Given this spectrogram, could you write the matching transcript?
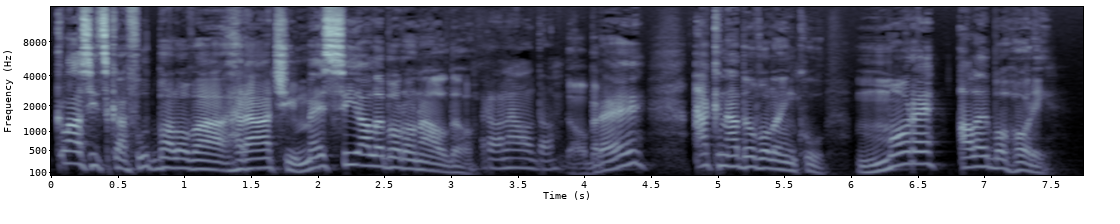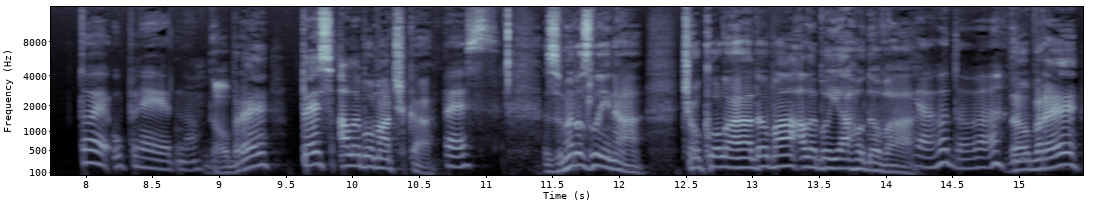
Klasická futbalová hráči Messi alebo Ronaldo? Ronaldo. Dobre. Ak na dovolenku, more alebo hory? To je úplne jedno. Dobre. Pes alebo mačka? Pes. Zmrzlina. Čokoládová alebo jahodová? Jahodová. Dobre.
